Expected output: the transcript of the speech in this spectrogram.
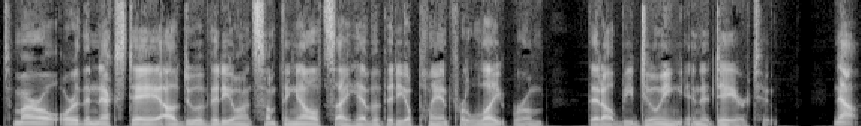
tomorrow or the next day, I'll do a video on something else. I have a video planned for Lightroom that I'll be doing in a day or two. Now,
